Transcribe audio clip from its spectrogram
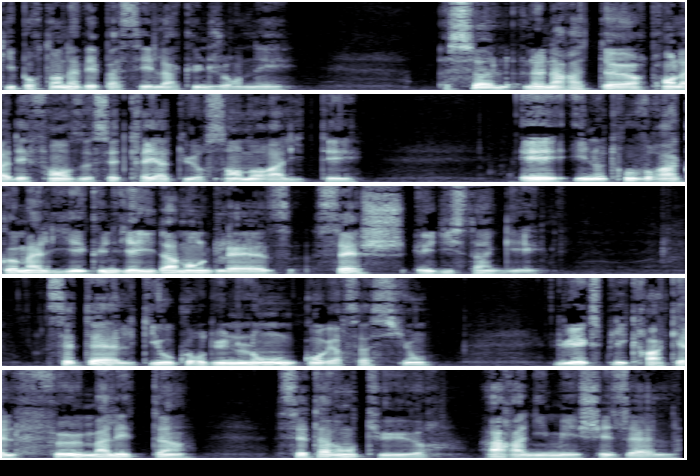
qui pourtant n'avait passé là qu'une journée. Seul le narrateur prend la défense de cette créature sans moralité, et il ne trouvera comme allié qu'une vieille dame anglaise, sèche et distinguée. C'est elle qui, au cours d'une longue conversation, lui expliquera quel feu mal éteint cette aventure a ranimé chez elle.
